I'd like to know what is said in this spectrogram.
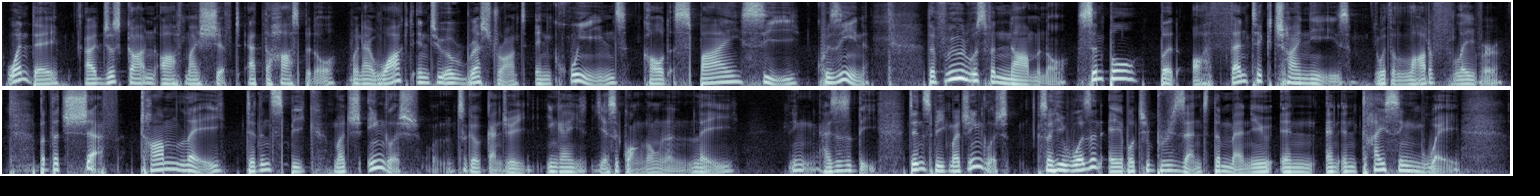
One day, I'd just gotten off my shift at the hospital when I walked into a restaurant in Queens called Spicy Cuisine. The food was phenomenal, simple but authentic Chinese with a lot of flavor. But the chef, Tom Lei, didn't speak much English. didn't speak much English. So he wasn't able to present the menu in an enticing way.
